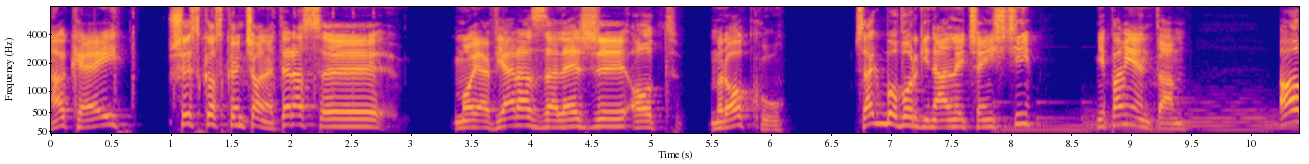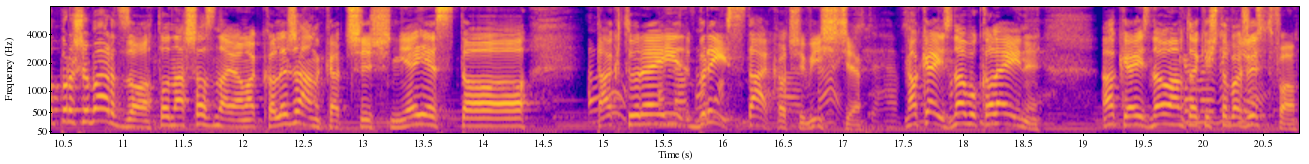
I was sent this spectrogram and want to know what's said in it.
Okej, wszystko skończone. Teraz... Yy... Moja wiara zależy od mroku. Czy tak było w oryginalnej części? Nie pamiętam. O, proszę bardzo, to nasza znajoma koleżanka. Czyż nie jest to ta, której... Breeze, tak, oczywiście. Okej, znowu kolejny. Okej, znowu mam tu jakieś towarzystwo.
